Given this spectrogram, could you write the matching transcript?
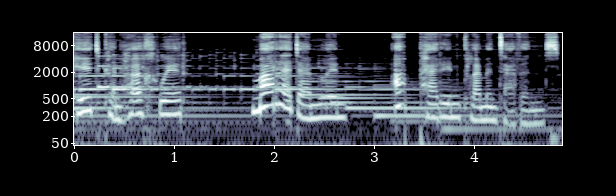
Cyd cynhyrchwyr, Mared Emlyn a Perrin Clement Evans.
